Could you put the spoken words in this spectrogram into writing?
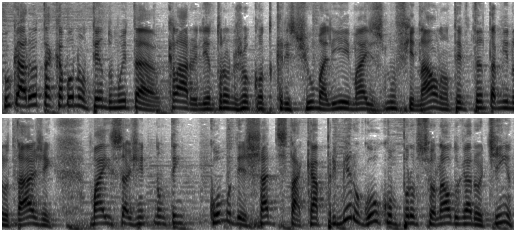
O garoto acabou não tendo muita. Claro, ele entrou no jogo contra o Cristiúma ali, mas no final não teve tanta minutagem. Mas a gente não tem como deixar de destacar. Primeiro gol como profissional do garotinho.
